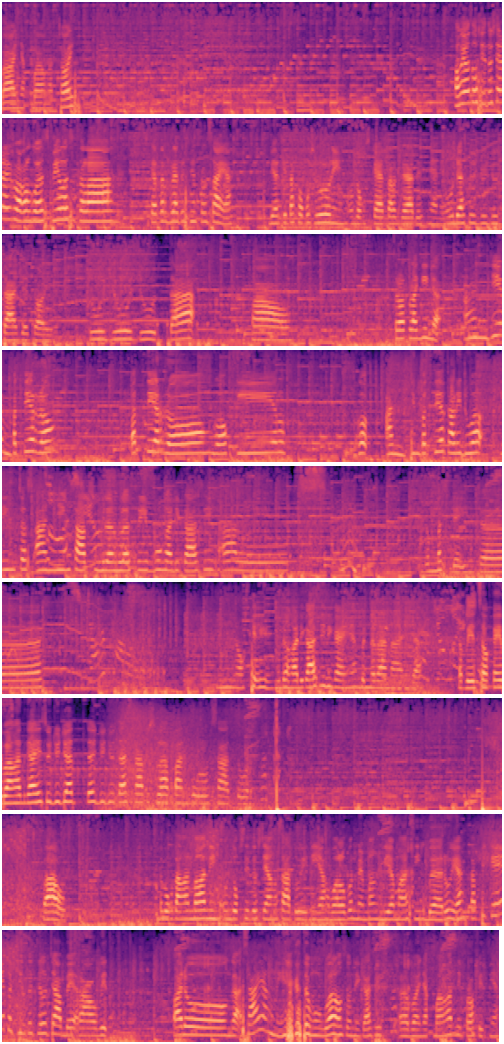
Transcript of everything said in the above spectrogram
Banyak banget coy. Oke untuk situsnya nanti bakal gua spill setelah Scatter gratisnya selesai ya. Biar kita fokus dulu nih Untuk scatter gratisnya nih. Udah 7 juta aja coy. 7 juta. Wow Trot lagi nggak? Anjim, petir dong. Petir dong, gokil. Go anjing petir kali dua inces anjing saat 19.000 nggak dikasih. Halo. Hmm. Gemes deh inces. Hmm, oke, okay. udah nggak dikasih nih kayaknya beneran aja. Tapi it's okay banget guys, 7 juta 7 juta 181 Wow. Tepuk tangan banget nih untuk situs yang satu ini ya. Walaupun memang dia masih baru ya Tapi kayaknya kecil-kecil cabai rawit. Waduh nggak sayang nih ketemu gue langsung dikasih uh, banyak banget nih profitnya.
